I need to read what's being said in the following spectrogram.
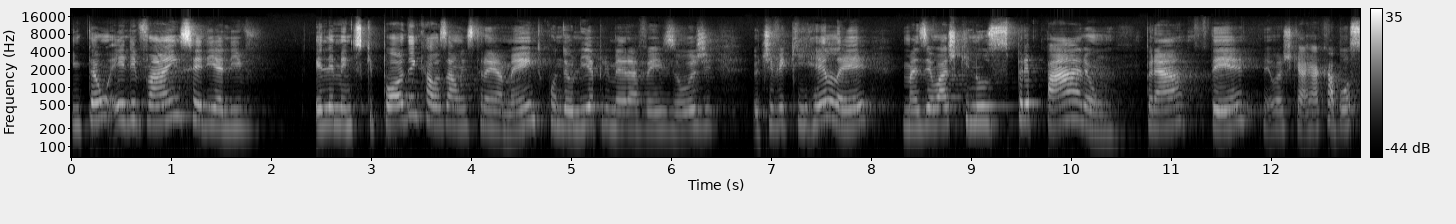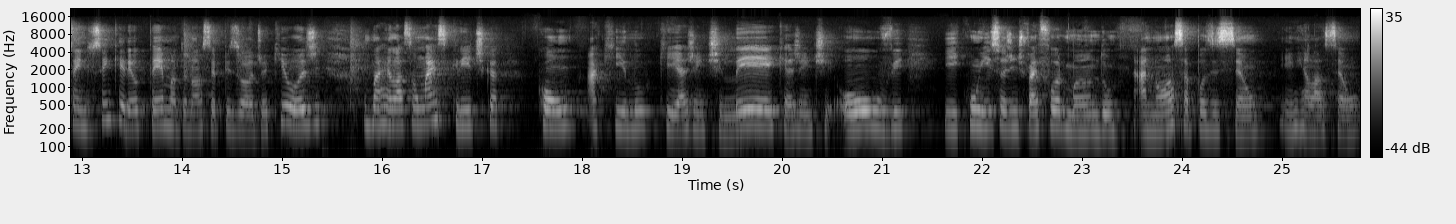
Então, ele vai inserir ali elementos que podem causar um estranhamento. Quando eu li a primeira vez hoje, eu tive que reler, mas eu acho que nos preparam para ter, eu acho que acabou sendo sem querer o tema do nosso episódio aqui hoje, uma relação mais crítica com aquilo que a gente lê, que a gente ouve e com isso a gente vai formando a nossa posição em relação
